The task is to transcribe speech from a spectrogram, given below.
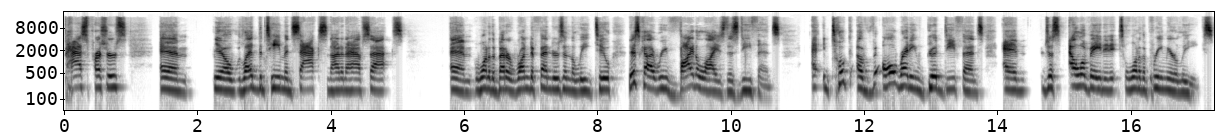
pass pressures and, you know, led the team in sacks, nine and a half sacks, and one of the better run defenders in the league, too. This guy revitalized this defense. It took a already good defense and just elevated it to one of the premier leagues,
